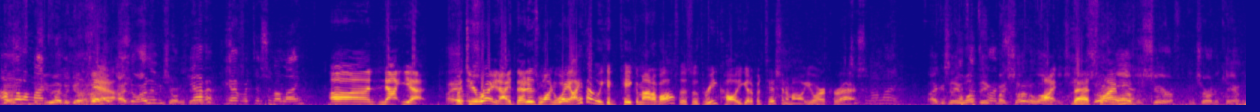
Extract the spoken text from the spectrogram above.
a I'll go online you for you, a gun. Yeah. I, I, no, I live in Charlotte You have a you have a petition online? Uh, not yet. I But you're right. I, that is one way. I thought we could take him out of office with recall. You got to petition him out. You are correct. Petition online. I can say That's one thing. charge. My son-in-law I- is that's my why I'm here. is a sheriff in Charlotte County.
